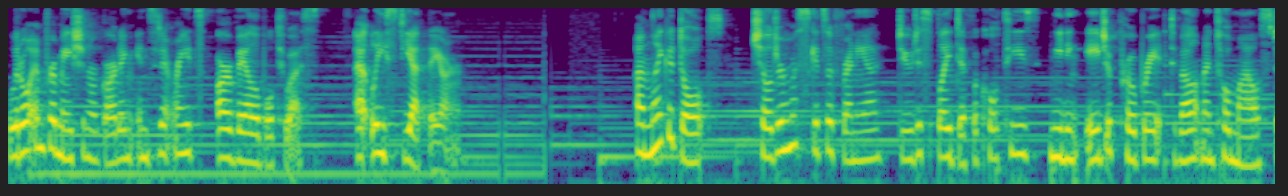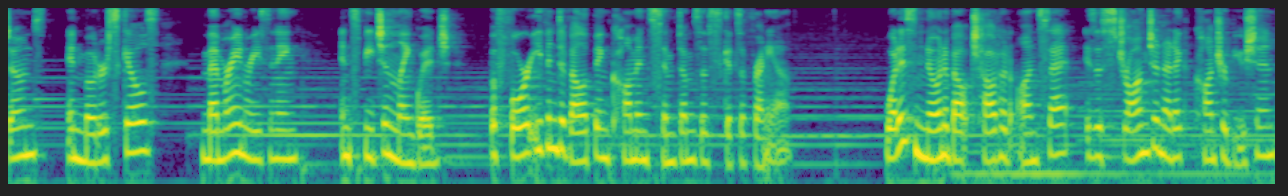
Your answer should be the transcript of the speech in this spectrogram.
little information regarding incident rates are available to us, at least yet they aren't. Unlike adults, children with schizophrenia do display difficulties meeting age appropriate developmental milestones in motor skills, memory and reasoning, and speech and language before even developing common symptoms of schizophrenia. What is known about childhood onset is a strong genetic contribution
